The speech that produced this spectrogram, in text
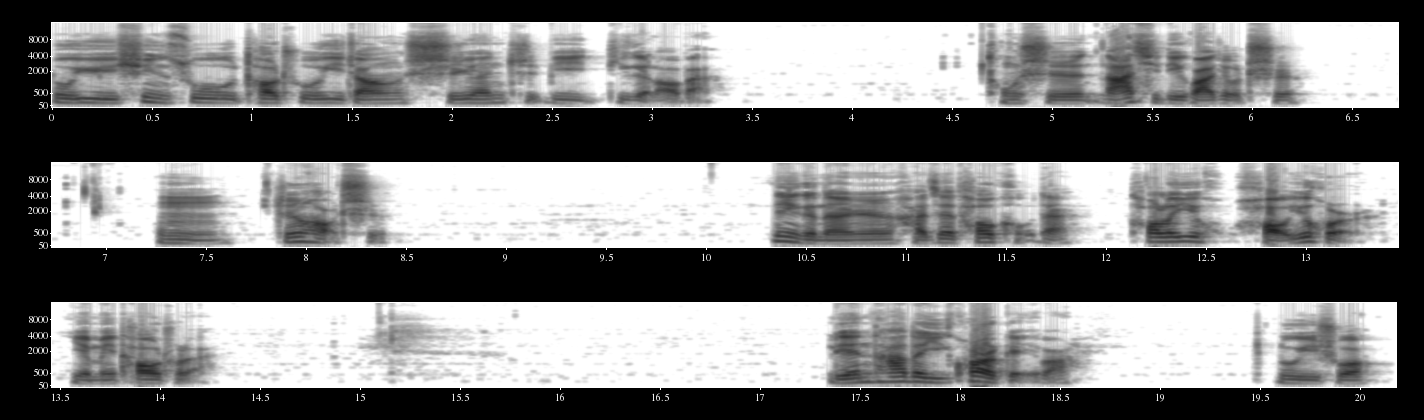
陆毅迅速掏出一张十元纸币递给老板，同时拿起地瓜就吃。嗯，真好吃。那个男人还在掏口袋，掏了一好一会儿也没掏出来。连他的一块给吧，路易说。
